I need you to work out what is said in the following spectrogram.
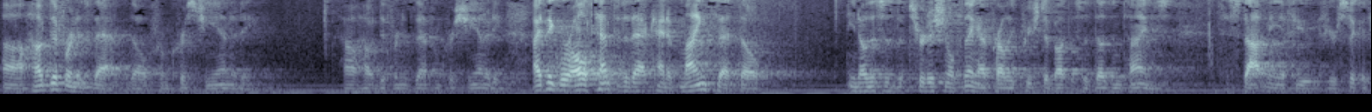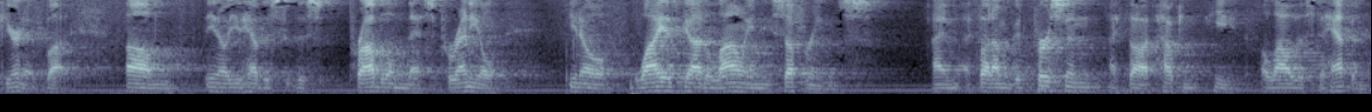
Uh, how different is that, though, from Christianity? How, how different is that from Christianity? I think we're all tempted to that kind of mindset, though. You know, this is the traditional thing. I've probably preached about this a dozen times to stop me if you if you're sick of hearing it. But um, you know, you have this, this problem that's perennial. You know, why is God allowing these sufferings? I'm, I thought I'm a good person. I thought, how can He allow this to happen?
